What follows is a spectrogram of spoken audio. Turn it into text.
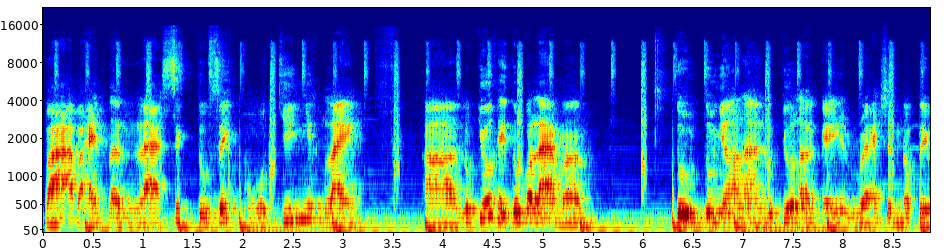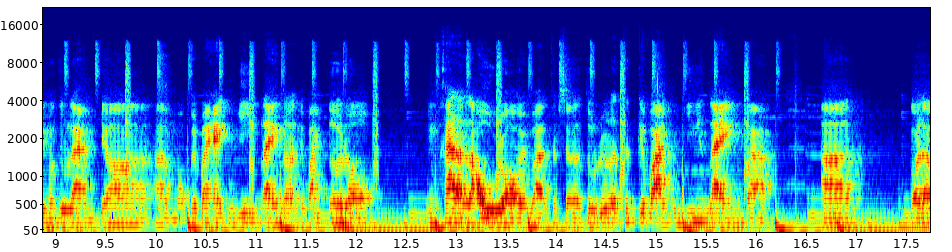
Và bài hát tên là Sick to Sick của Chiến Nhất Lan à, lúc trước thì tôi có làm à, tôi tôi nhớ là lúc trước là cái reaction đầu tiên mà tôi làm cho à, một cái bài hát của Chiến Nhất Lan đó là cái bài cơ đồ. Cũng khá là lâu rồi và thực sự là tôi rất là thích cái bài của Chiến Nhất Lan và à, gọi là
